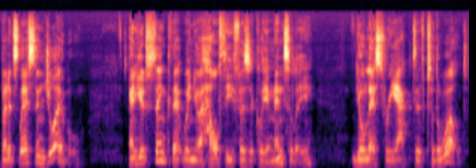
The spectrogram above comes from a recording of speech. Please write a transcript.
but it's less enjoyable. And you'd think that when you're healthy physically and mentally, you're less reactive to the world.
